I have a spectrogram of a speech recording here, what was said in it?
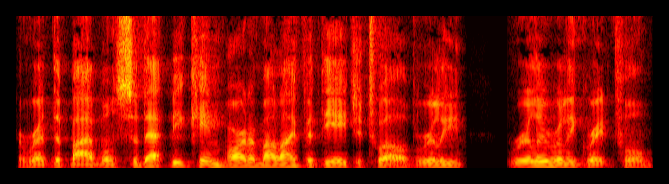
read the Bible. So that became part of my life at the age of 12. Really, really, really grateful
